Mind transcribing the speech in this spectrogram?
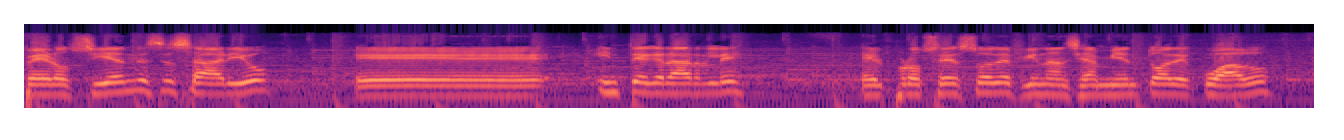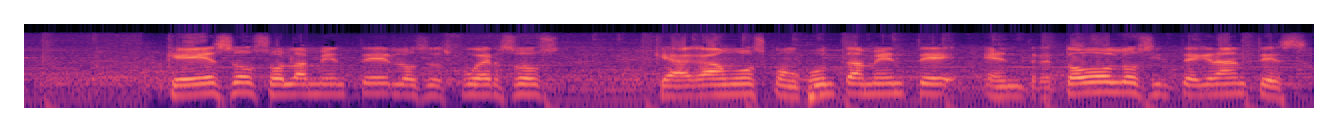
Pero sí es necesario eh, integrarle el proceso de financiamiento adecuado que eso solamente los esfuerzos que hagamos conjuntamente entre todos los integrantes,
